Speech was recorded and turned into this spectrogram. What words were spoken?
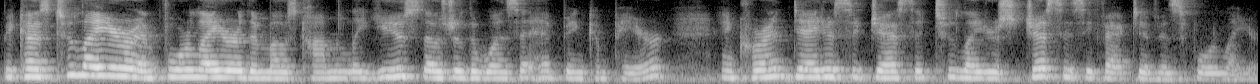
Because two layer and four layer are the most commonly used, those are the ones that have been compared, and current data suggests that two layers just as effective as four layer.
